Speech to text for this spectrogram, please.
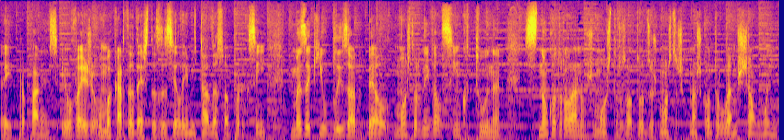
Aí, preparem-se, eu vejo uma carta destas a ser limitada só porque sim, mas aqui o Blizzard Bell, monstro nível 5 tuner, se não controlarmos monstros ou todos os monstros que nós controlamos são Wind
